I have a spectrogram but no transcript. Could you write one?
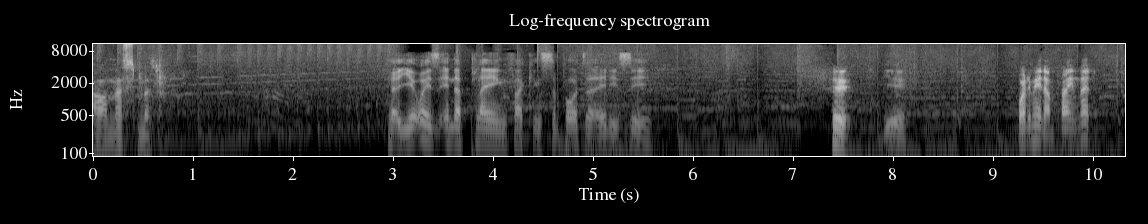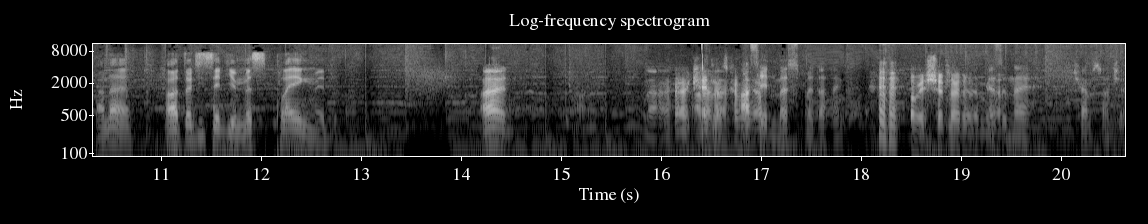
Oh, miss, miss. Yeah, you always end up playing fucking supporter ADC. Who? You. What do you mean? I'm playing mid. I know. Oh, I thought you said you miss playing mid. I. No, I, uh, don't Caitlyn's know. coming I up. said miss mid, I think. Probably a shitload of them. As Yeah. in the champs not yeah.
